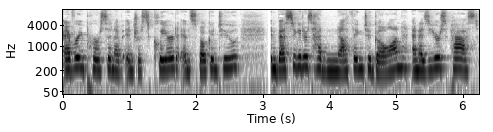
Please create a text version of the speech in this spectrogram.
every person of interest cleared and spoken to. Investigators had nothing to go on, and as years passed,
